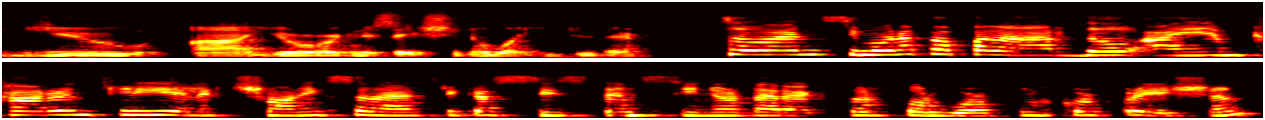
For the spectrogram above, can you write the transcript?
you, uh, your organization, and what you do there? So I'm Simona Pappalardo. I am currently Electronics and Electric Systems Senior Director for Whirlpool Corporation.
